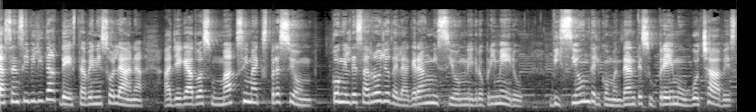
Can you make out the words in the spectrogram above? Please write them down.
La sensibilidad de esta venezolana ha llegado a su máxima expresión con el desarrollo de la Gran Misión Negro Primero, visión del comandante supremo Hugo Chávez,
